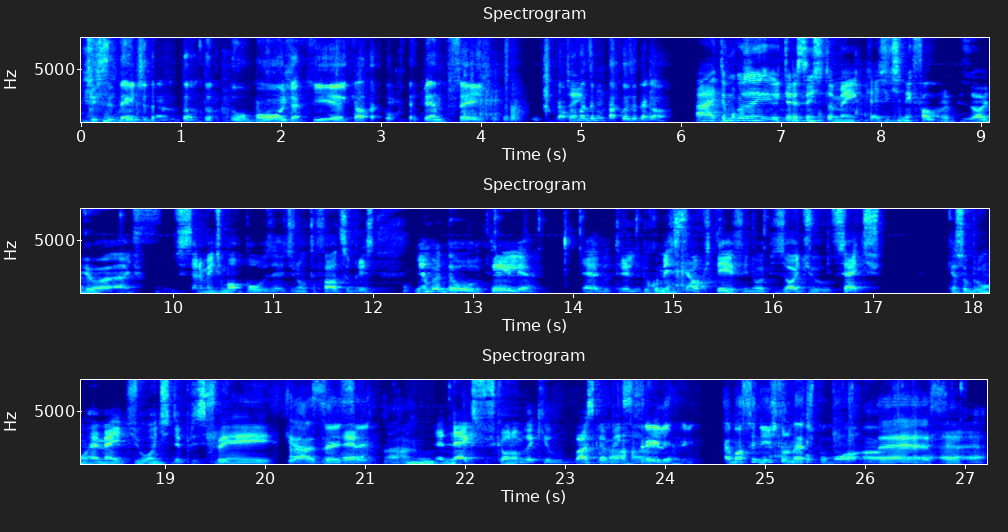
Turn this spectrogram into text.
dissidente da- do, do, do monge aqui, que ela tá ficou TPM, não sei. Dá pra Sim. fazer muita coisa legal. Ah, e tem uma coisa interessante também, que a gente nem falou no episódio, a gente, sinceramente, mó poser de não ter falado sobre isso. Lembra do trailer, é, do trailer, do comercial que teve no episódio 7? Que é sobre um remédio antidepressivo. Sim, que Ah, era sei, do... sei. Aham. É Nexus, que é o nome daquilo. Basicamente, Esse trailer é mó sinistro, né? Tipo, mó. É, sim. é, é.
